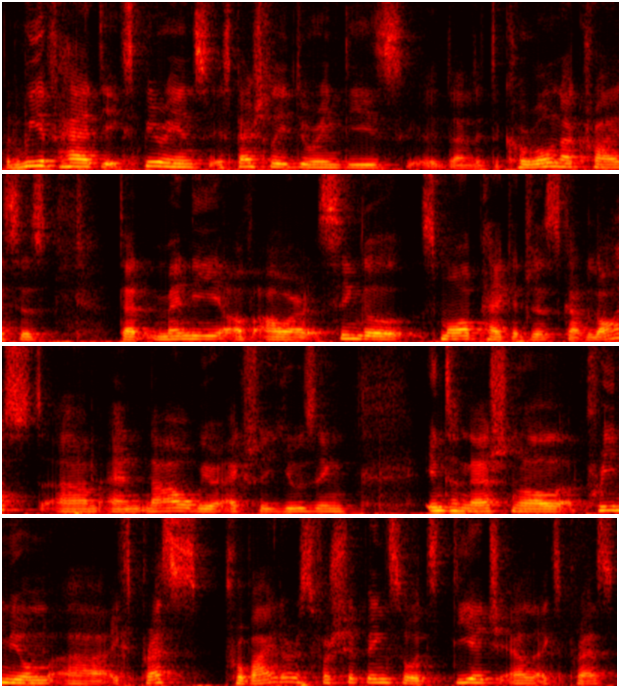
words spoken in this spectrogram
but we have had the experience especially during these uh, the corona crisis that many of our single small packages got lost, um, and now we are actually using international premium uh, express providers for shipping. So it's DHL Express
